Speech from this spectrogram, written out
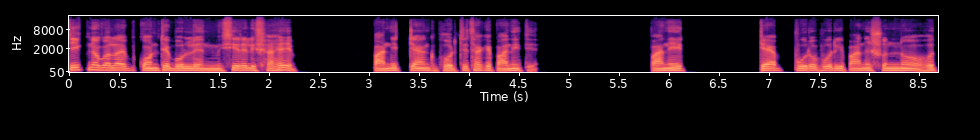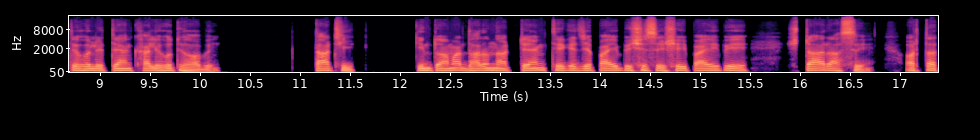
তীক্ষ্ণ গলায় কণ্ঠে বললেন, মিসির আলি সাহেব, পানির ট্যাঙ্ক ভর্তি থাকে পানিতে। পানির ট্যাপ পুরোপুরি পানিশূন্য হতে হলে ট্যাঙ্ক খালি হতে হবে। তা ঠিক। কিন্তু আমার ধারণা ট্যাঙ্ক থেকে যে পাইপ এসেছে সেই পাইপে স্টার আছে। অর্থাৎ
